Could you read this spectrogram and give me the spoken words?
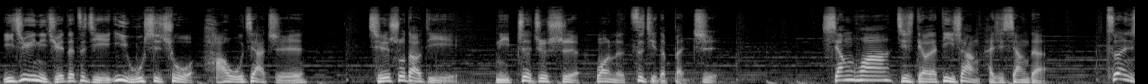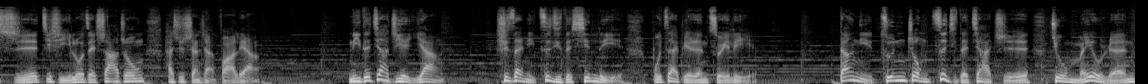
以至于你觉得自己一无是处、毫无价值。其实说到底，你这就是忘了自己的本质。香花即使掉在地上还是香的，钻石即使遗落在沙中还是闪闪发亮。你的价值也一样，是在你自己的心里，不在别人嘴里。当你尊重自己的价值，就没有人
